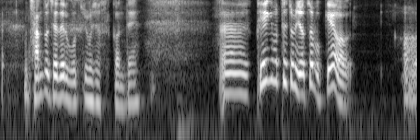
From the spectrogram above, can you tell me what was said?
잠도 제대로 못 주무셨을 건데. 어, 그 얘기부터 좀 여쭤볼게요. 어,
